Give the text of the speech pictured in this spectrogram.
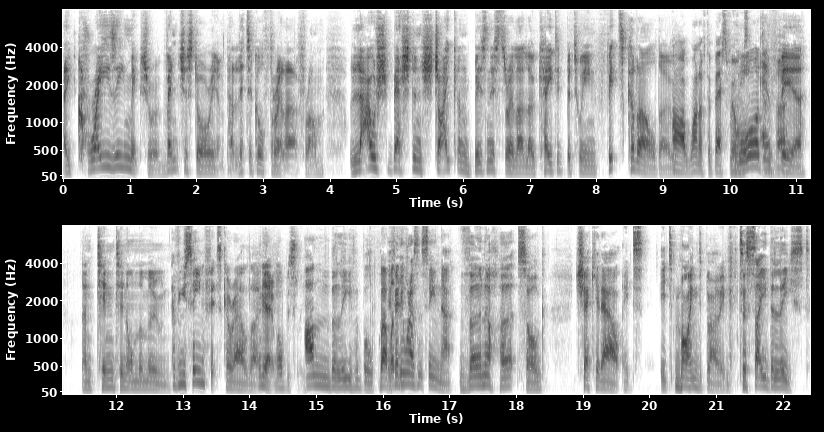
A crazy mixture of venture story and political thriller from lausch Lauschbestenstreik and business thriller located between Fitzcarraldo, Oh, one of the best films Reward and. Fear, and Tintin on the Moon. Have you seen Fitzcarraldo? Yeah, obviously. Unbelievable. Well, if anyone hasn't seen that, Werner Herzog, check it out. It's it's mind blowing to say the least.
